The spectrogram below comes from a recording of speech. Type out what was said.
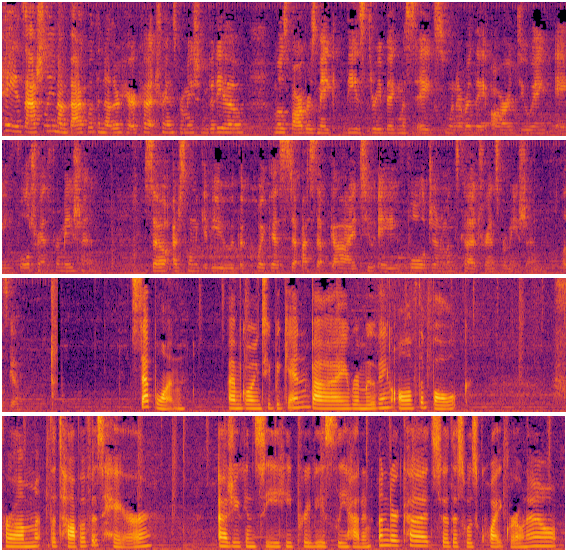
Hey, it's Ashlee and I'm back with another haircut transformation video. Most barbers make these three big mistakes whenever they are doing a full transformation. So I just want to give you the quickest step-by-step -step guide to a full gentleman's cut transformation. Let's go. Step one, I'm going to begin by removing all of the bulk from the top of his hair. As you can see, he previously had an undercut, so this was quite grown out.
